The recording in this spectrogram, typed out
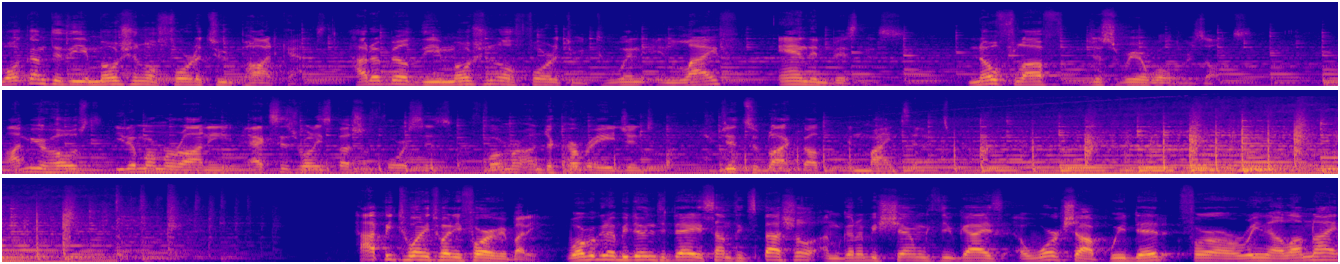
Welcome to the Emotional Fortitude Podcast how to build the emotional fortitude to win in life and in business. No fluff, just real world results. I'm your host, Itamar Marani, ex Israeli Special Forces, former undercover agent, Jiu Jitsu black belt, and mindset. Happy 2024, everybody. What we're going to be doing today is something special. I'm going to be sharing with you guys a workshop we did for our Arena alumni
